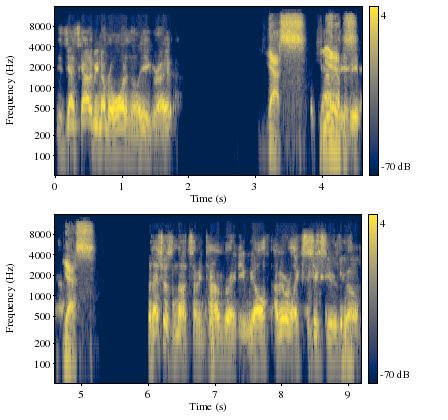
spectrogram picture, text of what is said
he's, he's got to be number one in the league, right? Yes, he be, is. yeah. Yes. But that's just nuts. I mean, Tom Brady. We all. I remember like six years ago.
